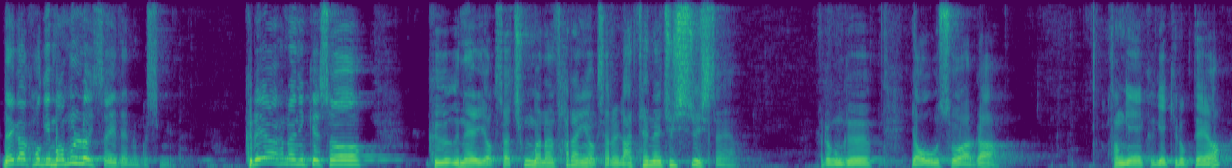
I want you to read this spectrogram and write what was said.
내가 거기 머물러 있어야 되는 것입니다. 그래야 하나님께서 그 은혜의 역사, 충만한 사랑의 역사를 나타내 주실 수 있어요. 여러분 그 여우수아가 성경에 그게 기록돼요.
